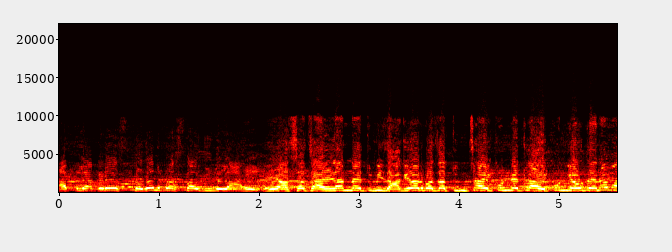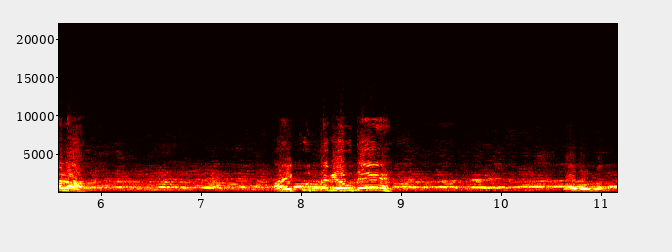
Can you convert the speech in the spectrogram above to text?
आपल्याकडे स्थगन प्रस्ताव दिलेला आहे. हे असं चालणार नाही. तुम्ही जागेवर बसा. तुमचं ऐकून घेतलं ऐकून घेऊ दे ना मला. ऐकून तर घेऊ दे. काय बोललो का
